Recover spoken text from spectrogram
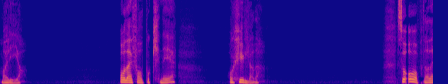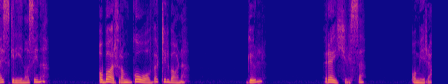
Maria. Og de falt på kne og hylla det. Så åpna de skrina sine og bar fram gåver til barnet, gull, røykelse og myrra.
